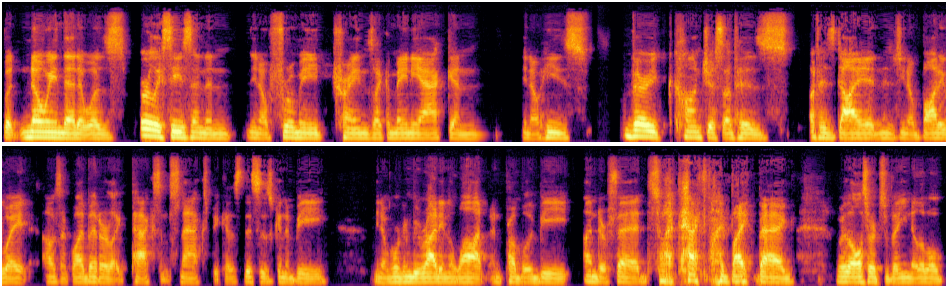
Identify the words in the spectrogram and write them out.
but knowing that it was early season, and you know Froome trains like a maniac, and you know he's very conscious of his of his diet and his you know body weight i was like well i better like pack some snacks because this is going to be you know we're going to be riding a lot and probably be underfed so i packed my bike bag with all sorts of you know little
